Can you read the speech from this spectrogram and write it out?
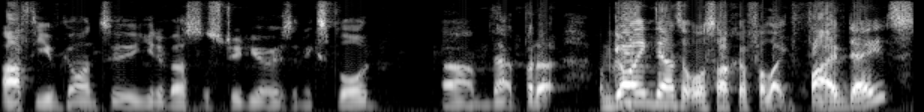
after you've gone to Universal Studios and explored um, that. But uh, I'm going down to Osaka for like five days,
